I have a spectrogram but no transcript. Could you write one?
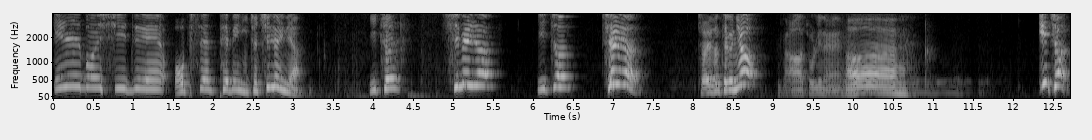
1번 시드의 upset 패배인 2007년이냐 2011년 2007년 저의 선택은요? 아 쫄리네. 아. 2000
